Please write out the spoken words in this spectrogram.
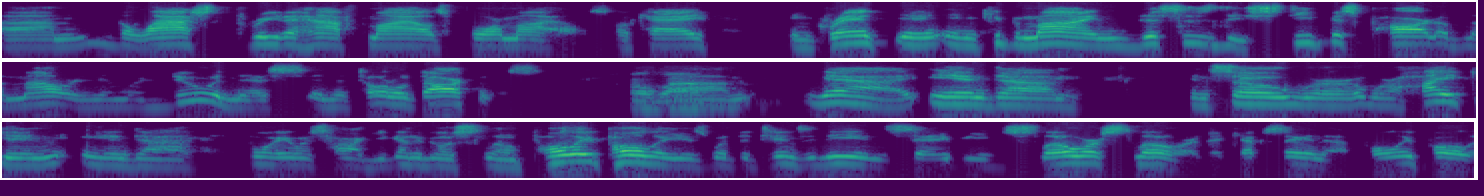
um, the last three and a half miles, four miles. Okay, and grant and keep in mind this is the steepest part of the mountain, and we're doing this in the total darkness. Oh wow! Um, yeah, and um, and so we're we're hiking, and uh, boy, it was hard. You got to go slow. Pole pole is what the Tanzanians say, means slower, slower. They kept saying that. Pole pole.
